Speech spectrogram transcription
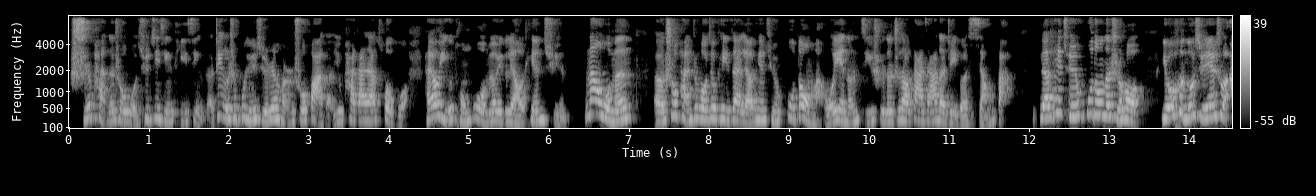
实盘的时候我去进行提醒的，这个是不允许任何人说话的，又怕大家错过。还有一个同步，我们有一个聊天群，那我们。呃，收盘之后就可以在聊天群互动嘛，我也能及时的知道大家的这个想法。聊天群互动的时候，有很多学员说啊，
